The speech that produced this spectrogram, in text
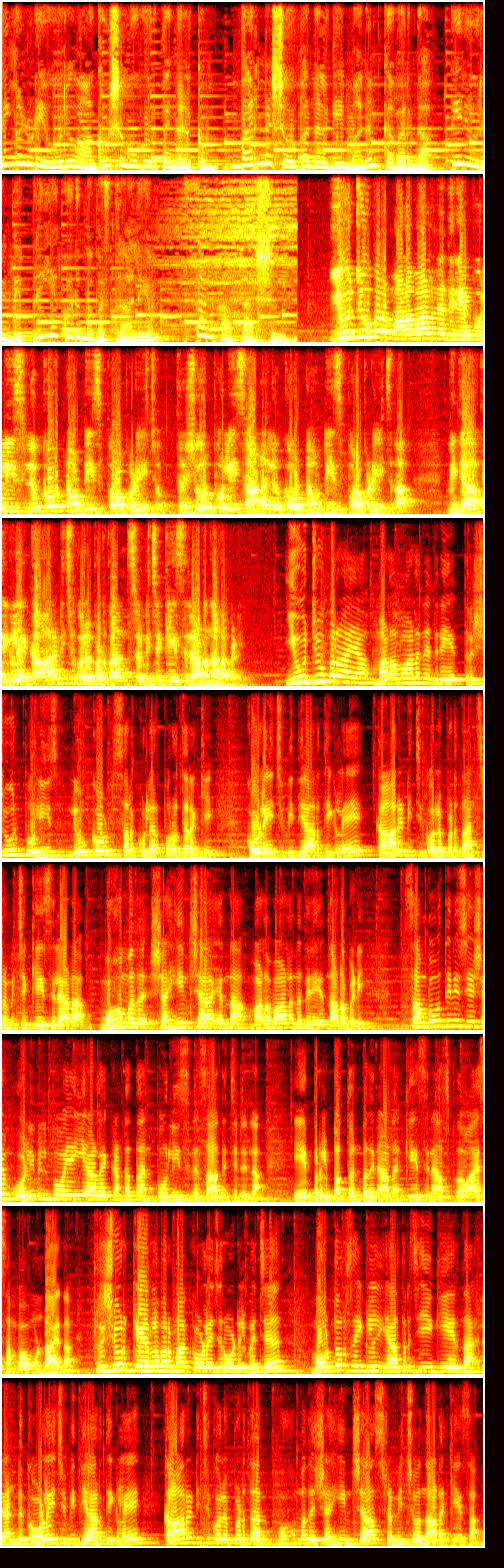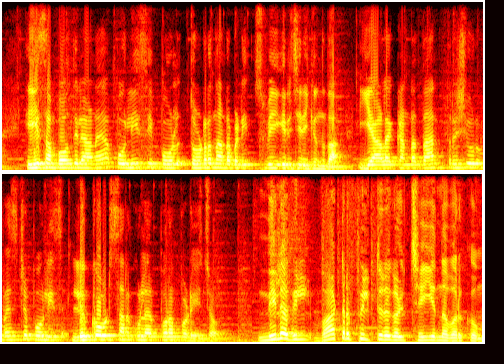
നിങ്ങളുടെ ഓരോ ആഘോഷ മുഹൂർത്തങ്ങൾക്കും വർണശോഭ നൽകി മനം കവർന്ന തിരൂരിന്റെ പ്രിയ കുടുംബ വസ്ത്രാലയം സൻഹ ഫാഷൻ. യൂട്യൂബർ മണവാളിനെതിരെ പോലീസ് ലുക്കൌട്ട് നോട്ടീസ് പുറപ്പെടുവിച്ചു. തൃശൂർ പോലീസാണ് ലുക്കൌട്ട് നോട്ടീസ് പുറപ്പെടുവിച്ചത്. വിദ്യാർത്ഥികളെ കാറിടിച്ച് കൊലപ്പെടുത്താൻ ശ്രമിച്ച കേസിലാണ് നടപടി. യൂട്യൂബറായ മളവാളനെതിരെ തൃശൂർ പോലീസ് ലൂക്കൌട്ട് സർക്കുലർ പുറത്തിറക്കി. കോളേജ് വിദ്യാർത്ഥികളെ കാറിടിച്ച് കൊലപ്പെടുത്താൻ ശ്രമിച്ച കേസിലാണ് മുഹമ്മദ് ഷഹീൻ ഷാ എന്ന മളവാളനെതിരെ നടപടി. സംഭവത്തിന് ശേഷം ഒളിവിൽ പോയ ഇയാളെ കണ്ടെത്താൻ പോലീസിന് സാധിച്ചിട്ടില്ല. ഏപ്രിൽ പത്തൊൻപതിനാണ് കേസിന് ആസ്പദമായ സംഭവം ഉണ്ടായത്. തൃശൂർ കേരളവർമ്മ കോളേജ് റോഡിൽ വെച്ച് മോട്ടോർ സൈക്കിളിൽ യാത്ര ചെയ്യുകയായിരുന്ന രണ്ട് കോളേജ് വിദ്യാർത്ഥികളെ കാറിടിച്ച് കൊലപ്പെടുത്താൻ മുഹമ്മദ് ഷഹീൻ ഷാ ശ്രമിച്ചുവെന്നാണ് കേസ്. ഈ സംഭവത്തിലാണ് പോലീസ് ഇപ്പോൾ തുടർ നടപടി സ്വീകരിച്ചിരിക്കുന്നത്. ഇയാളെ കണ്ടെത്താൻ Thrissur west police lookout circular പുറപ്പെടുവിച്ചു. നിലവിൽ വാട്ടർ ഫിൽറ്ററുകൾ ചെയ്യുന്നവർക്കും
